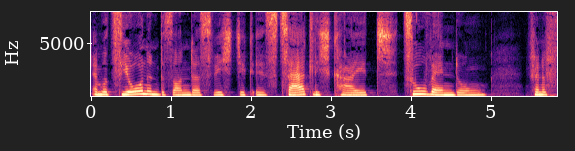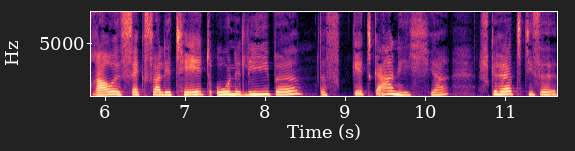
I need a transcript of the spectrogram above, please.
Emotionen besonders wichtig ist, Zärtlichkeit, Zuwendung. Für eine Frau ist Sexualität ohne Liebe, das geht gar nicht, ja. Es gehört diese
